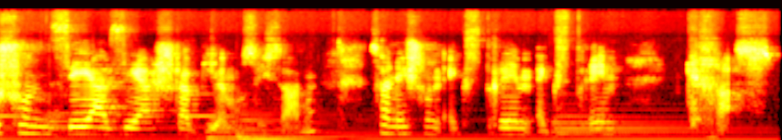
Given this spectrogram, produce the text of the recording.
schon sehr, sehr stabil, muss ich sagen. Das fand ich schon extrem, extrem krass.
